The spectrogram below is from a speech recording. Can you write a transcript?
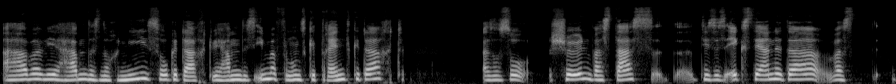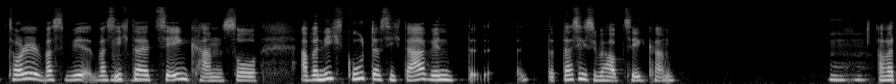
Aber wir haben das noch nie so gedacht. Wir haben das immer von uns getrennt gedacht. Also so schön, was das, dieses Externe da, was toll, was wir, was mhm. ich da mhm. jetzt sehen kann. So, aber nicht gut, dass ich da bin, dass ich es überhaupt sehen kann. Mhm. Aber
